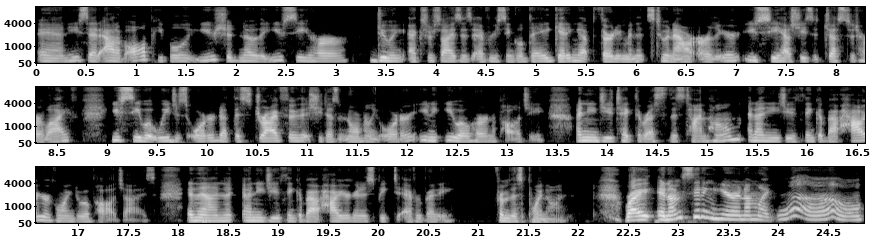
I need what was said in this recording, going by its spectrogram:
And he said, Out of all people, you should know that you see her doing exercises every single day, getting up 30 minutes to an hour earlier. You see how she's adjusted her life. You see what we just ordered at this drive through that she doesn't normally order. You, you owe her an apology. I need you to take the rest of this time home and I need you to think about how you're going to apologize. And then I, I need you to think about how you're going to speak to everybody from this point on. Right. And I'm sitting here and I'm like, whoa,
